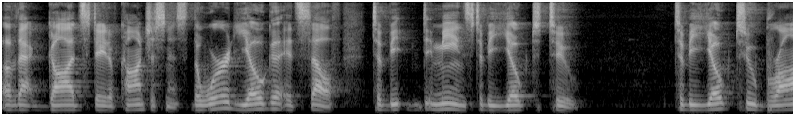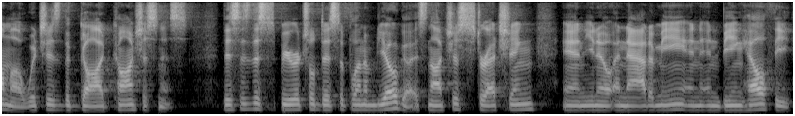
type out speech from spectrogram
of that God state of consciousness. The word yoga itself to be, means to be yoked to, to be yoked to Brahma, which is the God consciousness. This is the spiritual discipline of yoga. It's not just stretching and you know anatomy and, and being healthy.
